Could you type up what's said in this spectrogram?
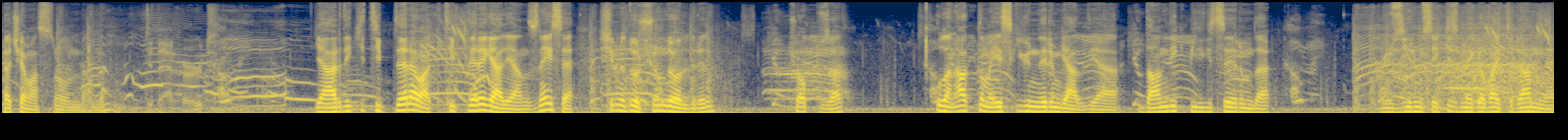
Kaçamazsın oğlum benden. Yerdeki tiplere bak. Tiplere gel yalnız. Neyse. Şimdi dur şunu da öldürelim. Çok güzel. Ulan aklıma eski günlerim geldi ya. Dandik bilgisayarımda 128 MB RAM'le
